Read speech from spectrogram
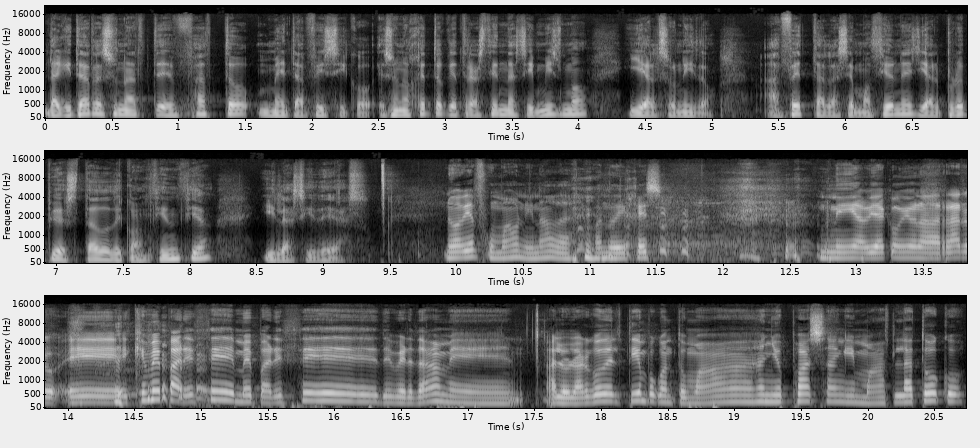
La guitarra es un artefacto metafísico, es un objeto que trasciende a sí mismo y al sonido, afecta a las emociones y al propio estado de conciencia y las ideas. No había fumado ni nada cuando dije eso. ni había comido nada raro. Eh, es que me parece, me parece de verdad, me, a lo largo del tiempo, cuanto más años pasan y más la toco,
